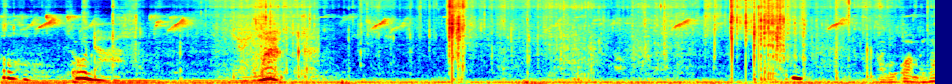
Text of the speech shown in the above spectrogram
โอ้โหพูนอะใหญ่มาก อั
